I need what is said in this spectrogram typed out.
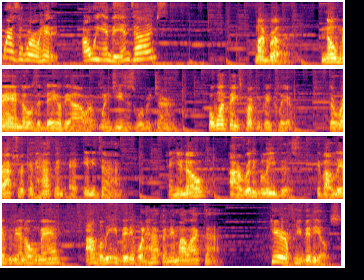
Where's the world headed? Are we in the end times? My brother, no man knows the day or the hour when Jesus will return. But one thing's perfectly clear. The rapture could happen at any time. And you know, I really believe this. If I live to be an old man, I believe that it would happen in my lifetime. Here are a few videos.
